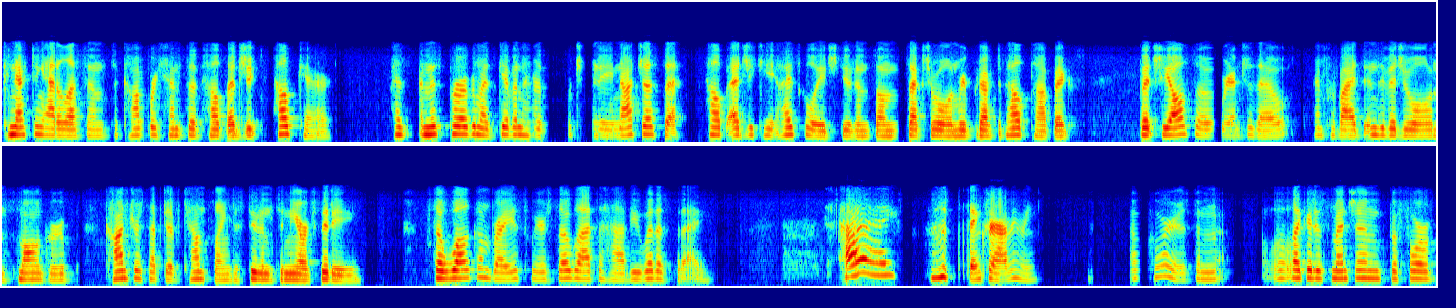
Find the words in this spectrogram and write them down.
connecting adolescents to comprehensive health edu- care, has, and this program has given her the opportunity not just to help educate high school age students on sexual and reproductive health topics, but she also branches out and provides individual and small group contraceptive counseling to students in New York City. So, welcome, Bryce. We are so glad to have you with us today. Hi. Thanks for having me. Of course. And like I just mentioned before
